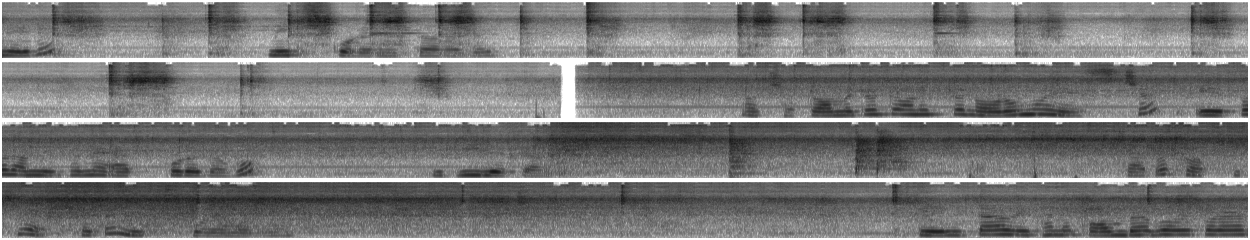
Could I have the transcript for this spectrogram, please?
নেড়ে মিক্স করে নিতে হবে। টমেটোটা অনেকটা নরম হয়ে এসছে। এরপর আমি এখানে অ্যাড করে দেবো গিলেটা তারপর সব কিছু একসাথে মিক্স করে নেব। তেলটা এখানে কম ব্যবহার করার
